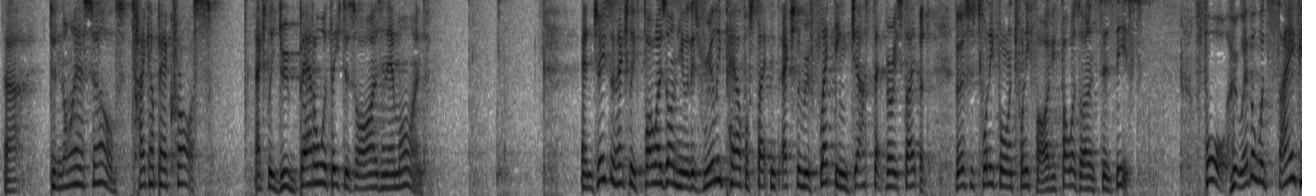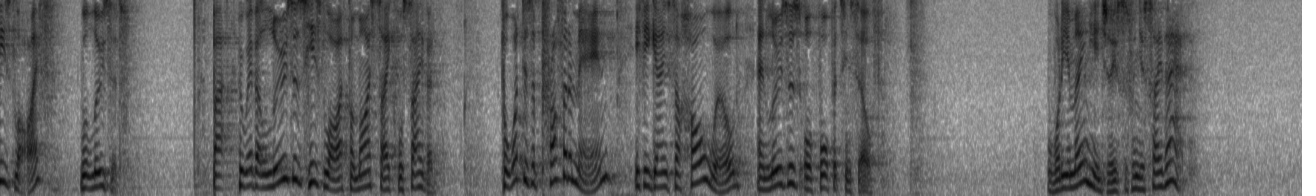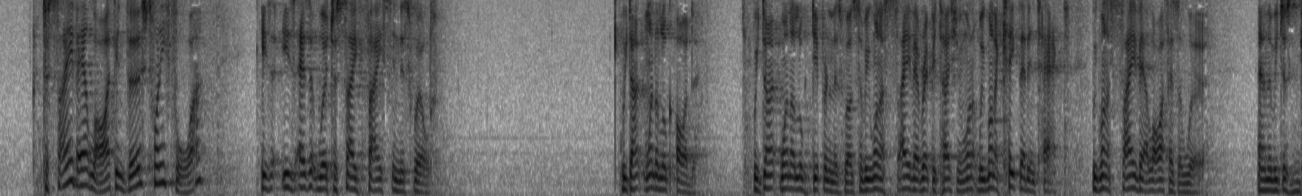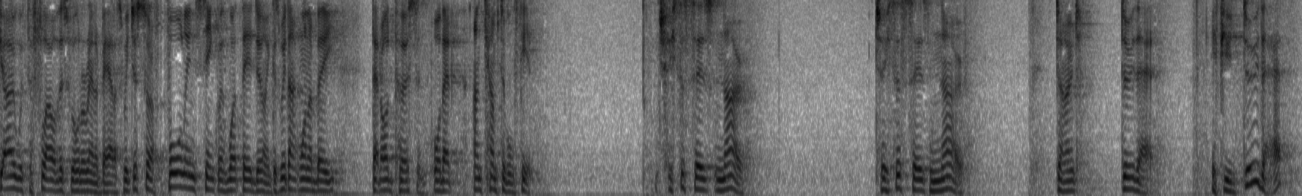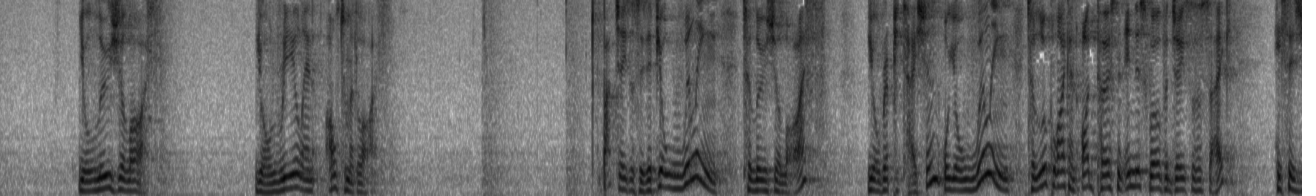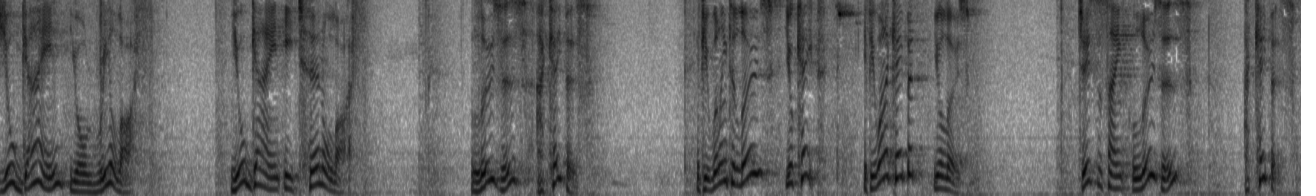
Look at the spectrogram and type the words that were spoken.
uh, deny ourselves, take up our cross, actually do battle with these desires in our mind. And Jesus actually follows on here with this really powerful statement, actually reflecting just that very statement. Verses 24 and 25, he follows on and says this For whoever would save his life will lose it. But whoever loses his life for my sake will save it. For what does it profit a man if he gains the whole world and loses or forfeits himself? What do you mean here, Jesus, when you say that? To save our life in verse 24 is, is as it were, to save face in this world. We don't want to look odd. We don't want to look different in this world, so we want to save our reputation. We want to, we want to keep that intact. We want to save our life, as it were. And then we just go with the flow of this world around about us. We just sort of fall in sync with what they're doing because we don't want to be that odd person or that uncomfortable fit. Jesus says no. Jesus says no. Don't do that. If you do that, you'll lose your life, your real and ultimate life. But Jesus says, if you're willing to lose your life, your reputation, or you're willing to look like an odd person in this world for Jesus' sake, he says you'll gain your real life. You'll gain eternal life. Losers are keepers. If you're willing to lose, you'll keep. If you want to keep it, you'll lose. Jesus is saying losers are keepers.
